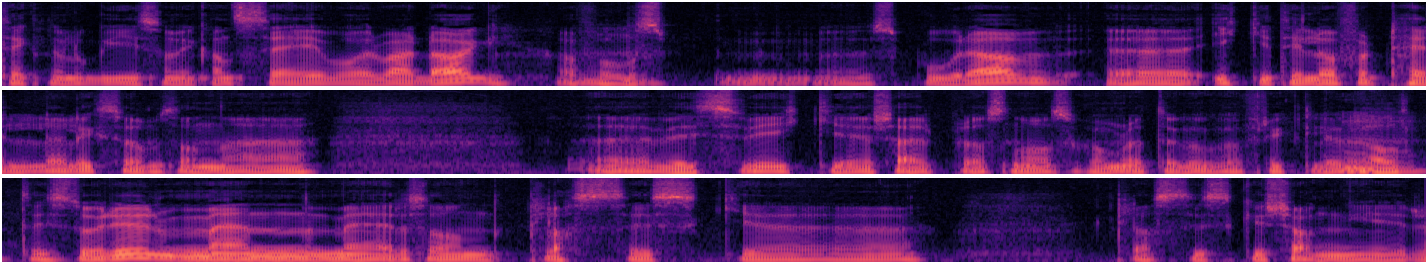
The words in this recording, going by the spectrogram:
teknologi som vi kan se i vår hverdag, iallfall mm. spor av. Uh, ikke til å fortelle liksom sånne uh, Hvis vi ikke skjerper oss nå, så kommer det til å gå fryktelig mm. galt mm. historier, men mer sånn klassisk klassiske sjanger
